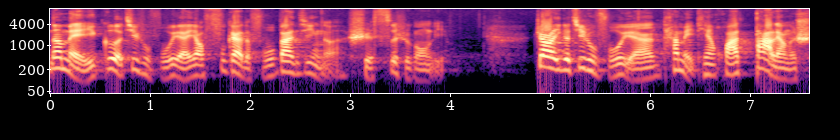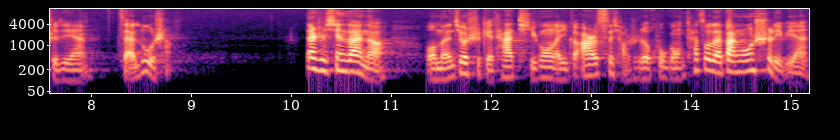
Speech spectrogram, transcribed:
那每一个技术服务员要覆盖的服务半径呢是四十公里，这样一个技术服务员，他每天花大量的时间在路上。但是现在呢，我们就是给他提供了一个二十四小时的护工，他坐在办公室里边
